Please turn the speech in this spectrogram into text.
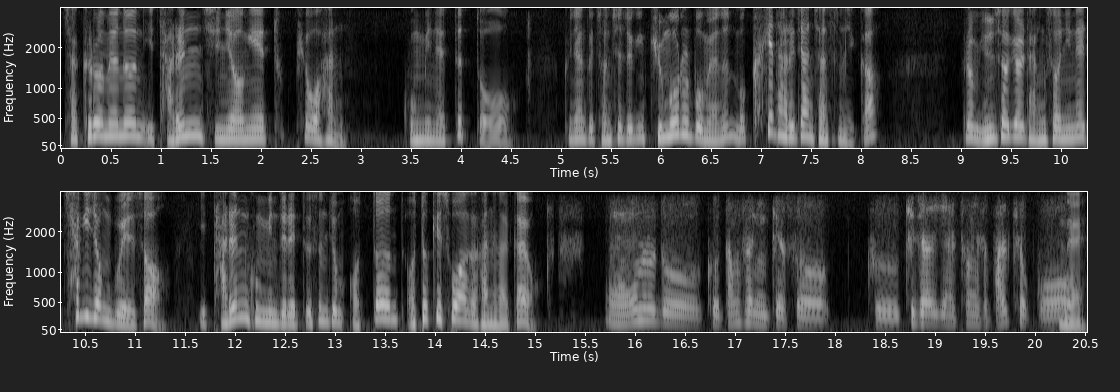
자, 그러면은 이 다른 진영에 투표한 국민의 뜻도 그냥 그 전체적인 규모를 보면은 뭐 크게 다르지 않지 않습니까? 그럼 윤석열 당선인의 차기 정부에서 이 다른 국민들의 뜻은 좀 어떤 어떻게 소화가 가능할까요? 어, 오늘도 그 당선인께서 그 기자회견을 통해서 밝혔고 네.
